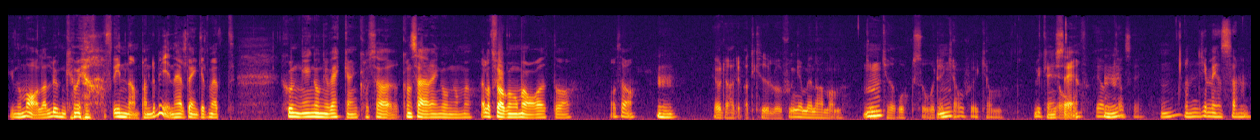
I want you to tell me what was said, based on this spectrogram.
normala lunken vi har haft innan pandemin helt enkelt med att sjunga en gång i veckan, konsert, konsert en gång om, eller två gånger om året och, och så. Mm. Ja, det hade varit kul att sjunga med en annan Mm. kör också. Och det Mm. kanske kan... Vi kan ju ja, se. Ja, vi Mm. kan se. Mm. En gemensam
